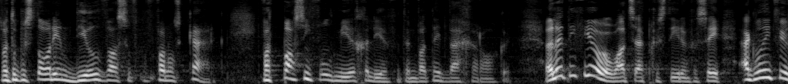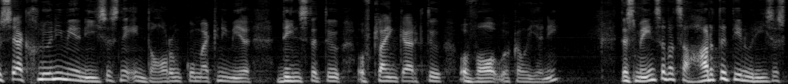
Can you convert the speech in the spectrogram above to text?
wat op 'n stadium deel was van ons kerk, wat passievol meegeleef het en wat net weggeraak het. Hulle het nie vir jou 'n WhatsApp gestuur en gesê, "Ek wil net vir jou sê ek glo nie meer in Jesus nie en daarom kom ek nie meer dienste toe of klein kerk toe of waar ook al heen nie." Dis mense wat se harte teenoor Jesus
